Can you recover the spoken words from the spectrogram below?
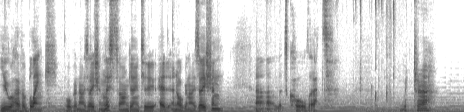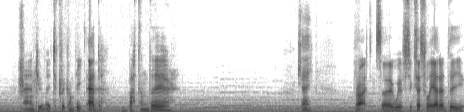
you will have a blank organization list. So I'm going to add an organization. Uh, let's call that Wittra. And you'll need to click on the add button there. Okay, right, so we've successfully added the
